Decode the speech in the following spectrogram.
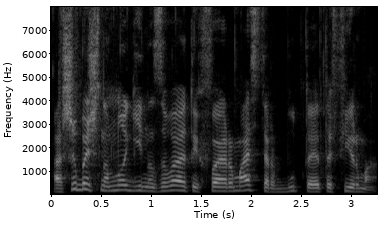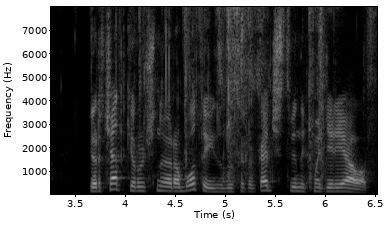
Ошибочно многие называют их Firemaster, будто это фирма. Перчатки ручной работы из высококачественных материалов.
